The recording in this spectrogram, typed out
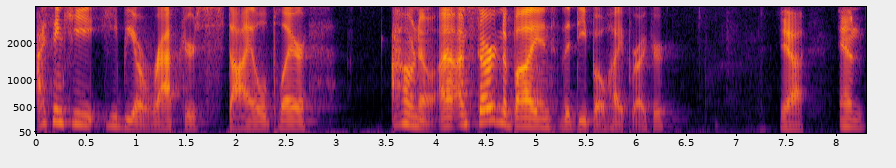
I think he he'd be a Raptors style player. I don't know. I, am starting to buy into the Dipo hype, Riker. Yeah, and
